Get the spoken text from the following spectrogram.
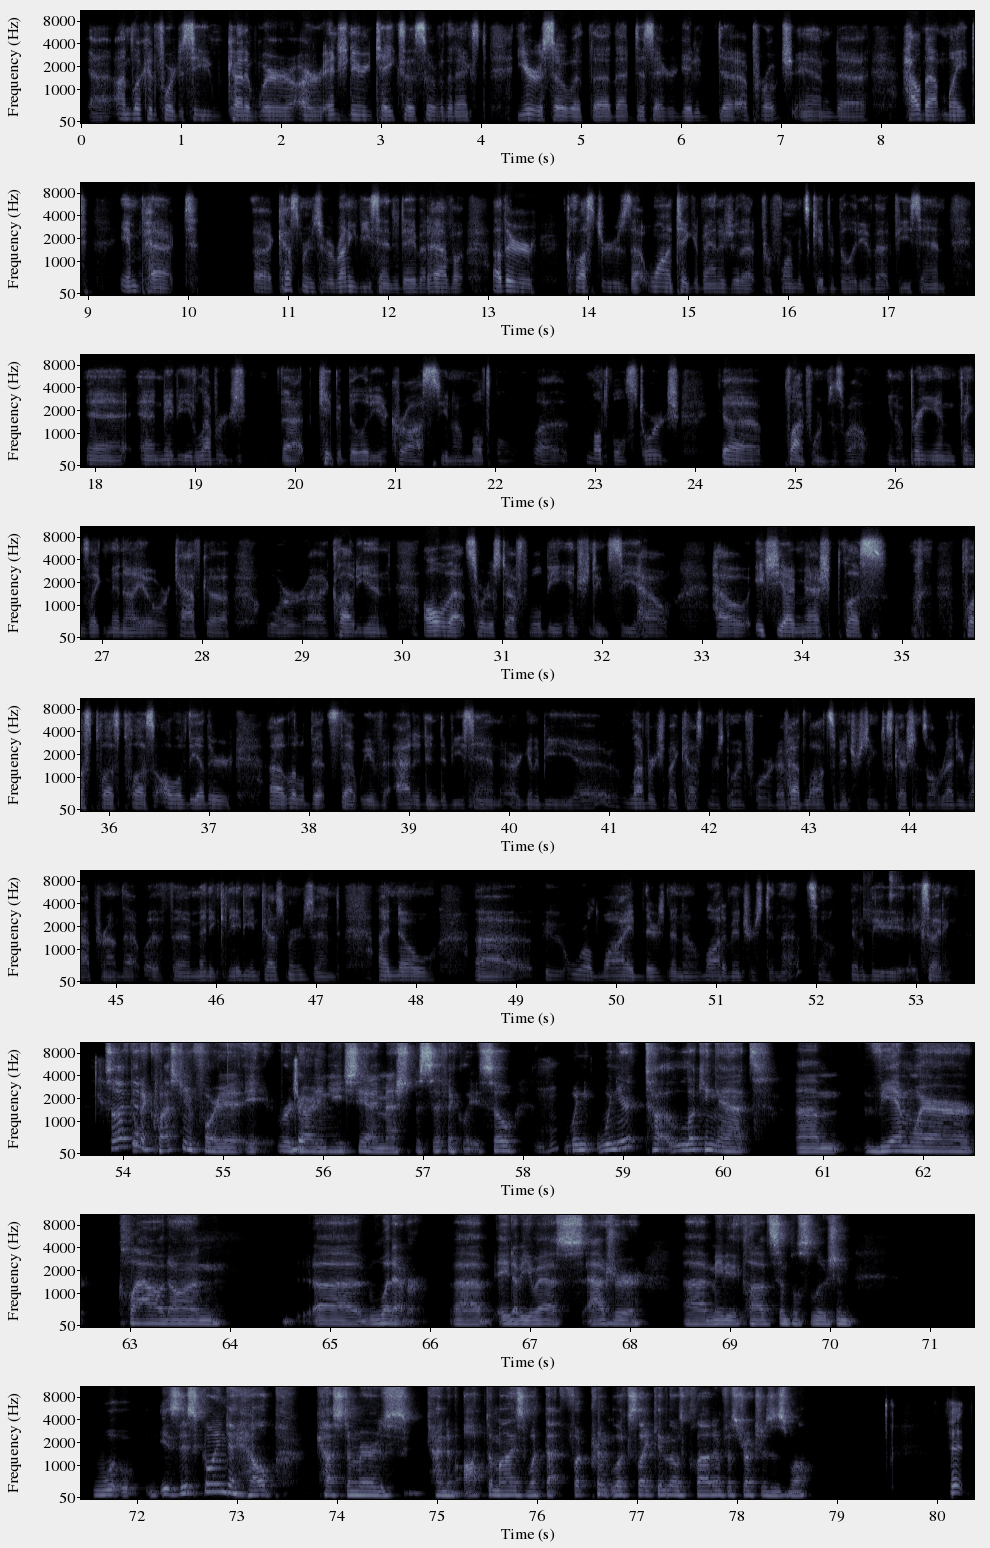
Yeah, I'm looking forward to see kind of where our engineering takes us over the next year or so with uh, that disaggregated uh, approach and uh, how that might impact uh, customers who are running vSAN today, but have uh, other clusters that want to take advantage of that performance capability of that vSAN and, and maybe leverage that capability across you know multiple uh, multiple storage uh, platforms as well. You know, bringing in things like MinIO or Kafka or uh, Cloudian, all of that sort of stuff will be interesting to see how how HCI Mesh plus plus plus plus all of the other uh, little bits that we've added into vSAN are going to be uh, leveraged by customers going forward. I've had lots of interesting discussions already wrapped around that with uh, many Canadian customers, and I know uh, worldwide there's been a lot of interest in that. So it'll be exciting. So I've got a question for you eh, regarding sure. HCI Mesh specifically. So mm-hmm. when when you're t- looking at um, VMware Cloud on uh, whatever, uh, AWS, Azure, uh, maybe the Cloud Simple solution. W- is this going to help customers kind of optimize what that footprint looks like in those cloud infrastructures as well?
